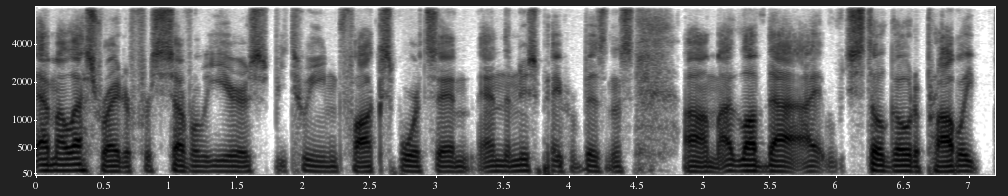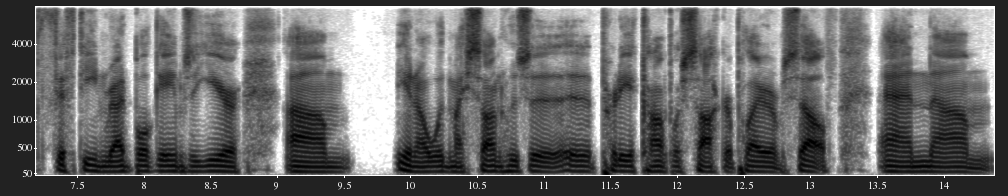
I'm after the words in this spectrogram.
MLS writer for several years between Fox Sports and and the newspaper business. Um, I love that. I still go to probably 15 Red Bull games a year. Um, you know, with my son, who's a, a pretty accomplished soccer player himself, and um,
